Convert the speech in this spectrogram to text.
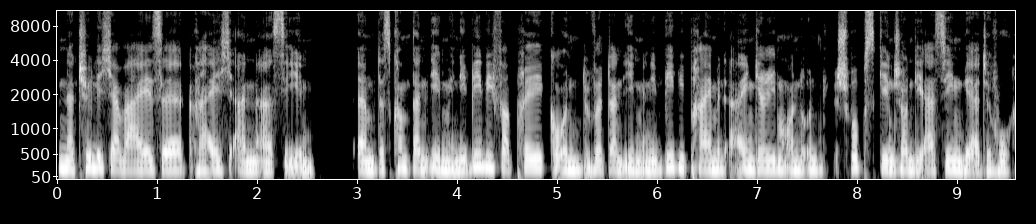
natürlicherweise reich an Arsen. Ähm, das kommt dann eben in die Babyfabrik und wird dann eben in den Babybrei mit eingerieben und, und schwupps gehen schon die Arsenwerte hoch.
